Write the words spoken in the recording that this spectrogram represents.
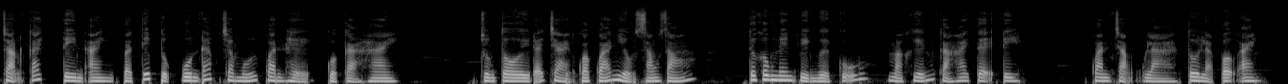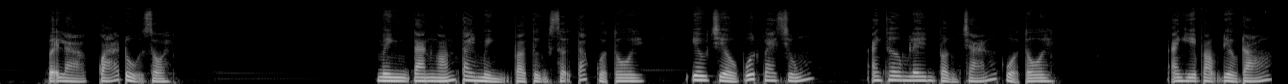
Chọn cách tin anh và tiếp tục vun đắp cho mối quan hệ của cả hai. Chúng tôi đã trải qua quá nhiều sóng gió. Tôi không nên vì người cũ mà khiến cả hai tệ đi. Quan trọng là tôi là vợ anh. Vậy là quá đủ rồi. Mình đàn ngón tay mình vào từng sợi tóc của tôi, yêu chiều vuốt ve chúng. Anh thơm lên vầng trán của tôi. Anh hy vọng điều đó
